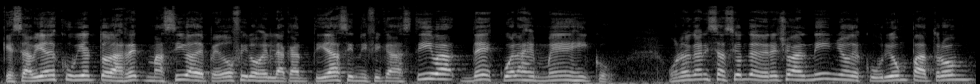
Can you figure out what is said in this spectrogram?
que se había descubierto la red masiva de pedófilos en la cantidad significativa de escuelas en México. Una organización de derechos al niño descubrió un patrón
